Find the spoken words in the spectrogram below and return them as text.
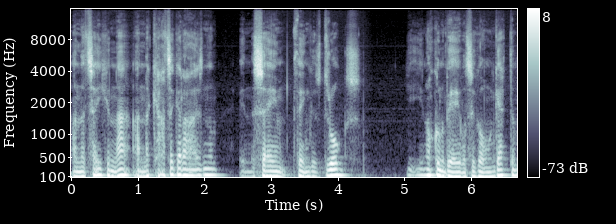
and they're taking that and they're categorising them in the same thing as drugs. You're not going to be able to go and get them.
